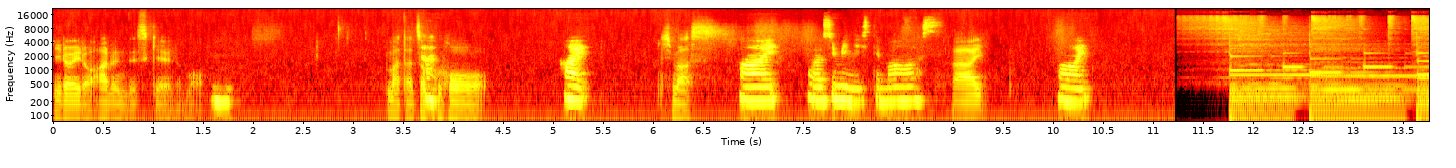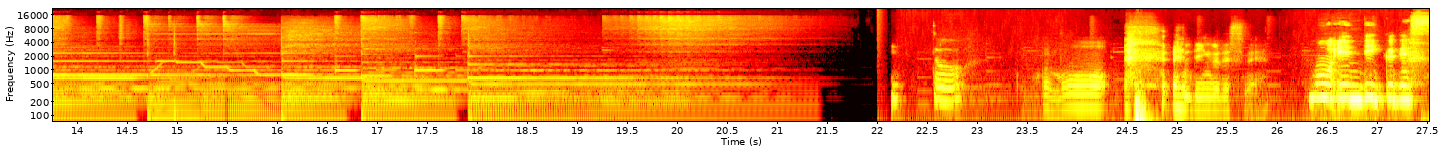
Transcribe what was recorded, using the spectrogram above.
いろいろあるんですけれども、うん。また続報をはい。します。はい。楽しみにしてます。はい。はい。えっとこれもう エンディングですね。もうエンディングです。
